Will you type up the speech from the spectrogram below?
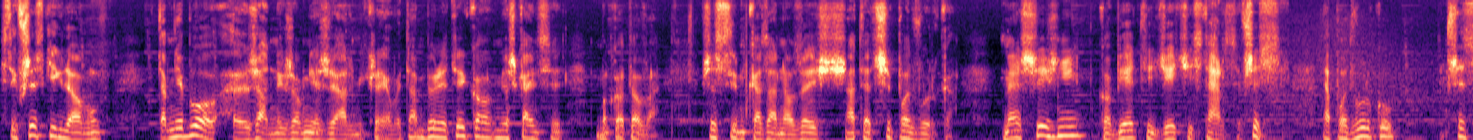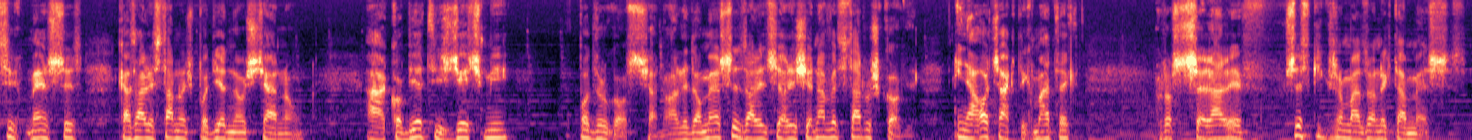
Z tych wszystkich domów tam nie było e, żadnych żołnierzy Armii Krajowej, tam byli tylko mieszkańcy Mokotowa. Wszystkim kazano zejść na te trzy podwórka. Mężczyźni, kobiety, dzieci, starcy, wszyscy. Na podwórku wszyscy mężczyzn kazali stanąć pod jedną ścianą, a kobiety z dziećmi pod drugą ścianą. Ale do mężczyzn zaleciali się nawet staruszkowie. I na oczach tych matek rozstrzelali wszystkich zgromadzonych tam mężczyzn.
